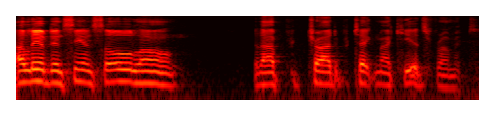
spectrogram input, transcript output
I lived in sin so long that I tried to protect my kids from it.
